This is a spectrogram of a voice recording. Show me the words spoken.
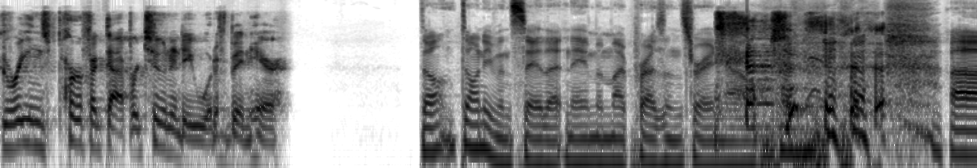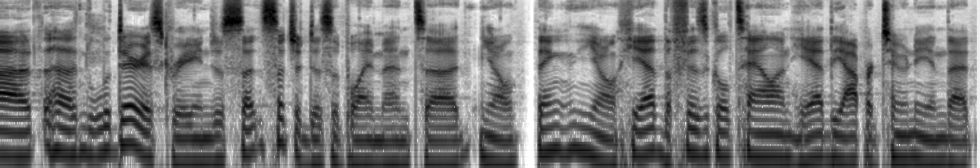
Green's perfect opportunity would have been here. Don't don't even say that name in my presence right now. uh, uh, Ladarius Green, just such, such a disappointment. Uh, you know, thing. You know, he had the physical talent, he had the opportunity in that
